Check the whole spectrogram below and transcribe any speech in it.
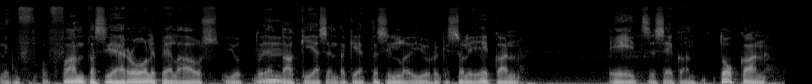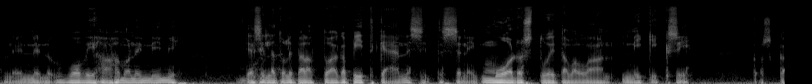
niinku f- fantasia- ja roolipelausjuttujen Mm. takia, sen takia, että silloin juurikin se oli ekan, ei itse asiassa ekan, tokan, niin, niin Vovi-hahmonin nimi. Ja sillä tuli pelattua aika pitkään, niin sitten se niinku muodostui tavallaan nikiksi, koska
